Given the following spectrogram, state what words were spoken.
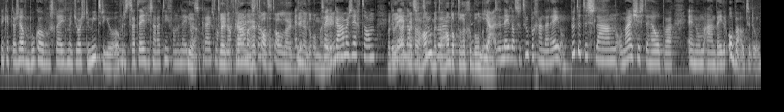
ik heb daar zelf een boek over geschreven met George Dimitriou over het strategisch narratief van de Nederlandse ja. krijgsmacht. De Tweede Kamer heeft altijd allerlei en dingen eromheen. De Tweede Kamer zegt dan. De Nederlandse met de, hand, troepen, met de hand op de rug gebonden ja, bent. de Nederlandse troepen gaan daarheen om putten te slaan, om meisjes te helpen en om aan wederopbouw te doen.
